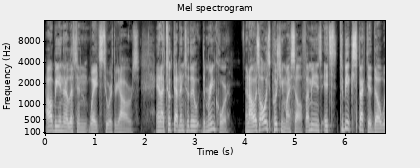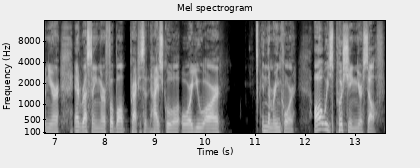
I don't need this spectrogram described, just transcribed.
I'll be in there lifting weights two or three hours. And I took that into the, the Marine Corps. And I was always pushing myself. I mean, it's, it's to be expected though when you're at wrestling or football practice in high school or you are in the Marine Corps, always pushing yourself.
